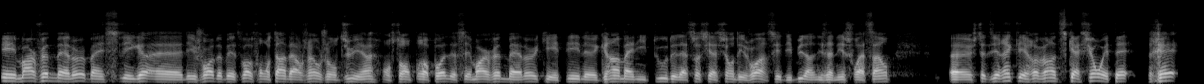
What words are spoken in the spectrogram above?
Et Marvin Miller, ben, si les, gars, euh, les joueurs de baseball font tant d'argent aujourd'hui, hein, on ne se trompera pas, c'est Marvin Miller qui a été le grand Manitou de l'Association des joueurs à ses débuts dans les années 60. Euh, je te dirais que les revendications étaient très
